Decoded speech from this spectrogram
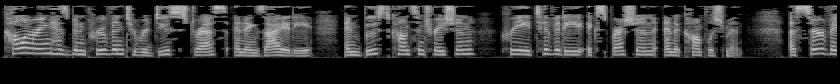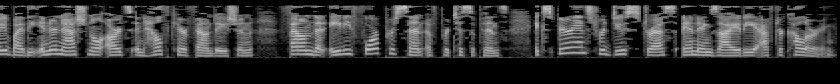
Coloring has been proven to reduce stress and anxiety and boost concentration, creativity, expression, and accomplishment. A survey by the International Arts in Healthcare Foundation found that 84% of participants experienced reduced stress and anxiety after coloring.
